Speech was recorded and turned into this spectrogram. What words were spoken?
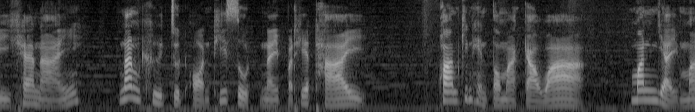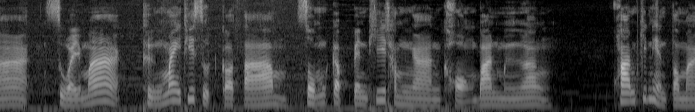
ดีแค่ไหน นั่นคือจุดอ่อนที่สุดในประเทศไทย ความคิดเห็นต่อมากล่าวว่า มันใหญ่มาก สวยมากถึงไม่ที่สุดก็ตาม สมกับเป็นที่ทำงานของบ้านเมือง ความคิดเห็นต่อมา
